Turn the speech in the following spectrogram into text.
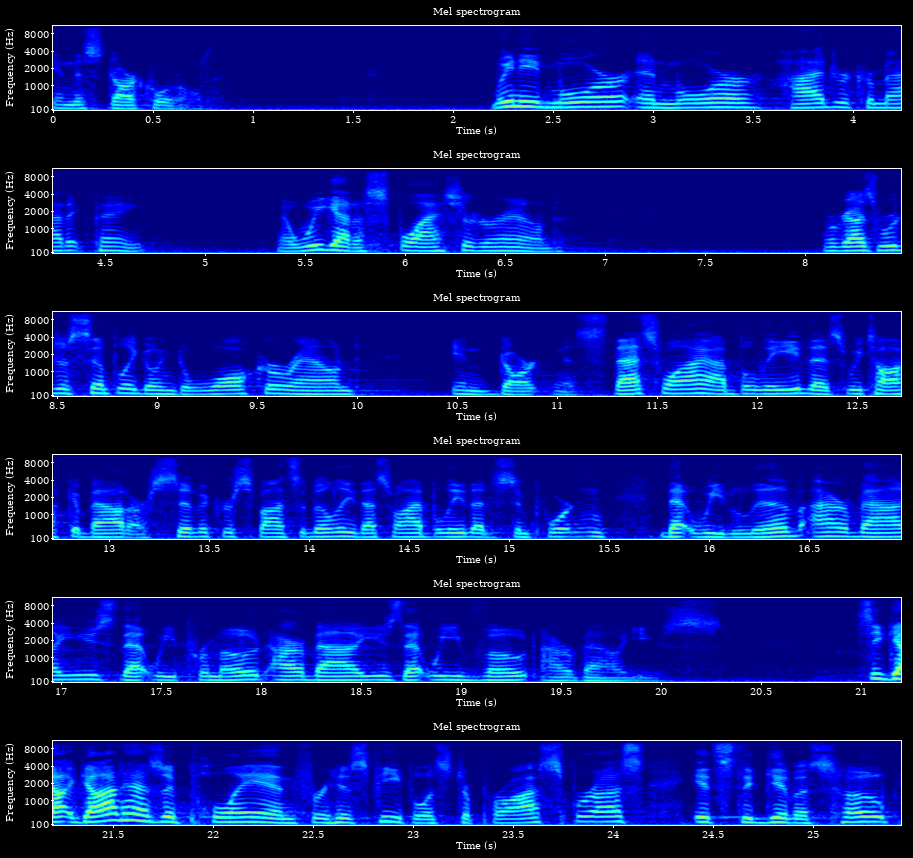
in this dark world. We need more and more hydrochromatic paint, and we got to splash it around. Or, guys, we're just simply going to walk around in darkness. That's why I believe, as we talk about our civic responsibility, that's why I believe that it's important that we live our values, that we promote our values, that we vote our values. See, God, God has a plan for His people. It's to prosper us, it's to give us hope,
